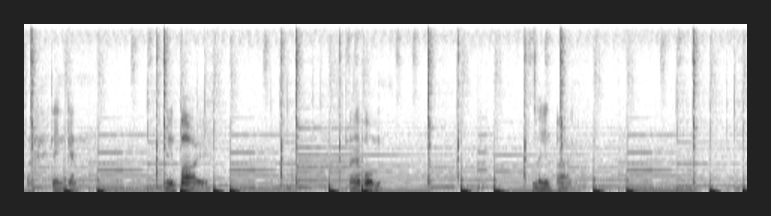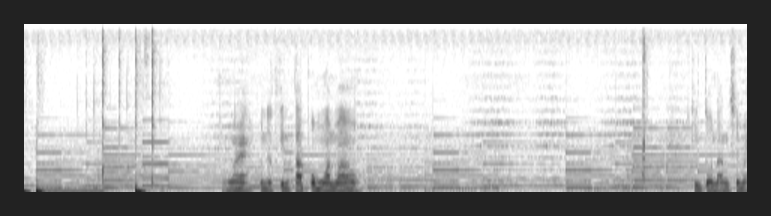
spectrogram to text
ไปเล่นกันนี่ปล่อยไปครับผมเล่นไป เอาไว้คุณจะกินตัดผมก่อนว่ากินตัวนั้นใช่ไหม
